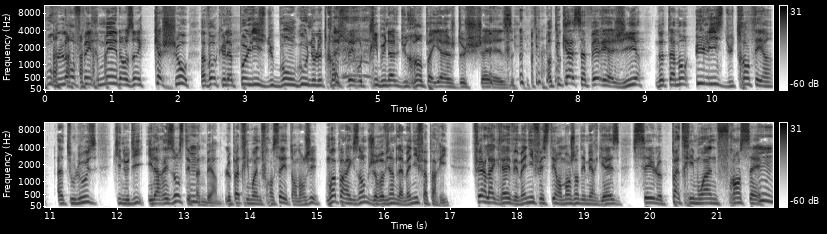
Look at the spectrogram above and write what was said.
pour l'enfermer dans un cachot avant que la police du bon goût ne le transfère au tribunal du rempaillage de chaises. En tout cas, ça fait réagir, notamment Ulysse du 31 à Toulouse, qui nous dit il a raison Stéphane Bern, le patrimoine français est en danger. Moi, par exemple, je reviens de la manif à Paris. Faire la grève et manifester en mangeant des merguez, c'est le patrimoine français.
